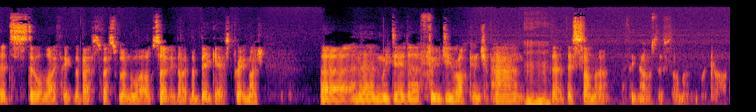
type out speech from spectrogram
it's still, I think, the best festival in the world. Certainly, like the biggest, pretty much. Uh, and then we did uh, Fuji Rock in Japan mm-hmm. Uh, this summer. I think that was this summer. Oh my god,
